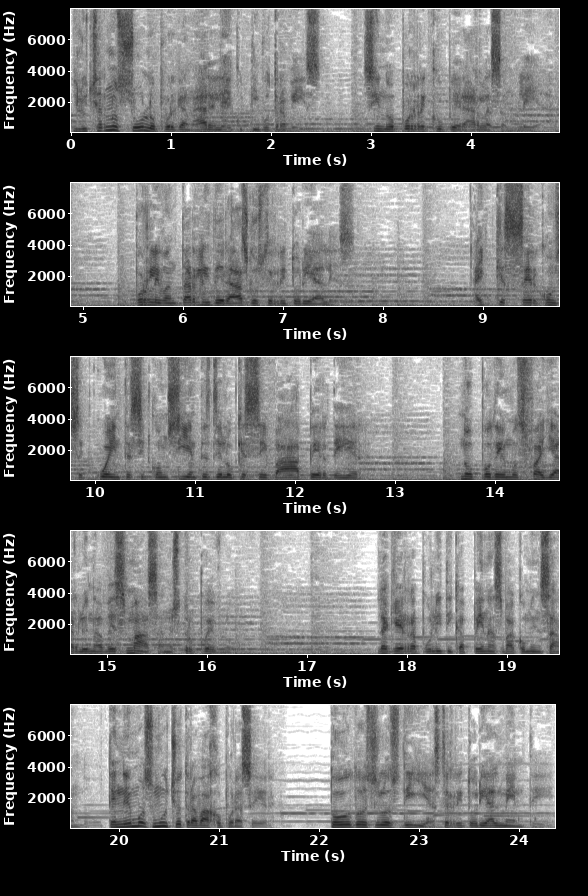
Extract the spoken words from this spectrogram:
Y luchar no solo por ganar el Ejecutivo otra vez, sino por recuperar la Asamblea, por levantar liderazgos territoriales. Hay que ser consecuentes y conscientes de lo que se va a perder. No podemos fallarle una vez más a nuestro pueblo. La guerra política apenas va comenzando. Tenemos mucho trabajo por hacer, todos los días territorialmente.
